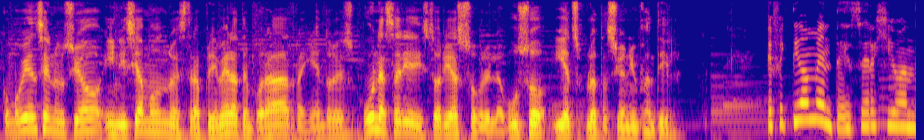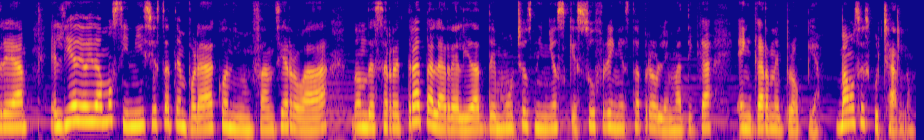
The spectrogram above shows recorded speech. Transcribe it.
Como bien se anunció, iniciamos nuestra primera temporada trayéndoles una serie de historias sobre el abuso y explotación infantil. Efectivamente, Sergio Andrea, el día de hoy damos inicio a esta temporada con Infancia Robada, donde se retrata la realidad de muchos niños que sufren esta problemática en carne propia. Vamos a escucharlo.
